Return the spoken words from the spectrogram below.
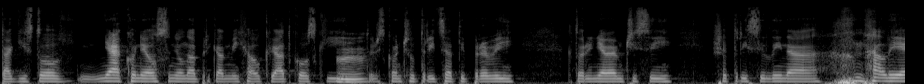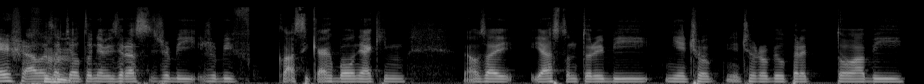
takisto nejako neoslnil napríklad Michal Kviatkovský, mm. ktorý skončil 31. ktorý neviem, či si šetrí sily na, na Liež, ale mm-hmm. zatiaľ to nevyzerá, že by, že by v klasikách bol nejakým naozaj jazdcom, ktorý by niečo, niečo robil pre to, aby,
